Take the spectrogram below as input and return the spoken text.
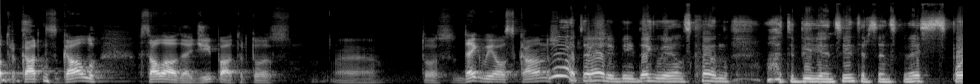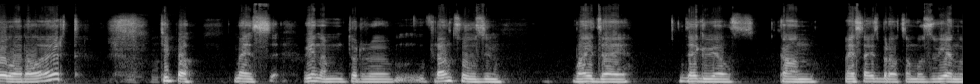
otru kartes galu, salādēja džipā tur tos, eh, tos degvielas kanus. Jā, tā arī bija degvielas, nu, ah, te bija viens interesants kvests, spoiler alert. Tipa, mēs vienam tur um, francūzim vajadzēja degvielas kanu. Mēs aizbraucam uz vienu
